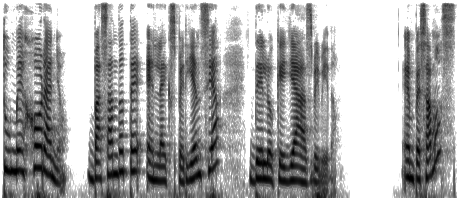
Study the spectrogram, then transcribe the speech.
tu mejor año, basándote en la experiencia de lo que ya has vivido. ¿Empezamos?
